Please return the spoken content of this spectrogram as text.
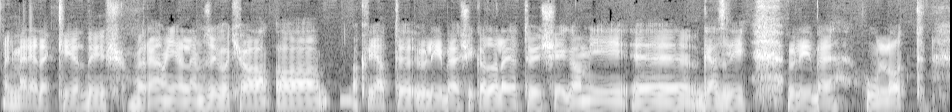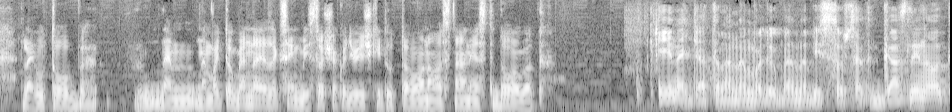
Egy meredek kérdés rám jellemző, hogyha a, a Kviat ölébe esik az a lehetőség, ami e, Gázli ölébe hullott legutóbb, nem, nem vagytok benne, ezek szerint biztosak, hogy ő is ki tudta volna használni ezt a dolgot? Én egyáltalán nem vagyok benne biztos. Tehát Gazlinak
